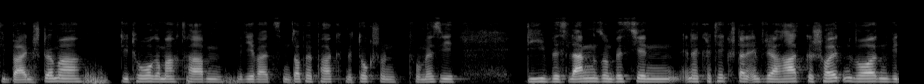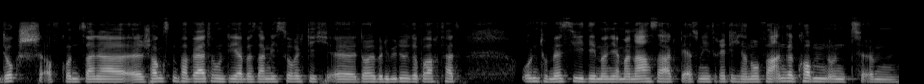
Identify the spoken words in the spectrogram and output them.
die beiden Stürmer die Tore gemacht haben, mit jeweils einem Doppelpack, mit Duxch und Tomessi, die bislang so ein bisschen in der Kritik standen, entweder hart gescholten worden, wie Duxch aufgrund seiner äh, Chancenverwertung, die er bislang nicht so richtig äh, doll über die Bühne gebracht hat. Und Tomessi, dem man ja immer nachsagt, der ist noch nicht richtig in Hannover angekommen und ähm,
